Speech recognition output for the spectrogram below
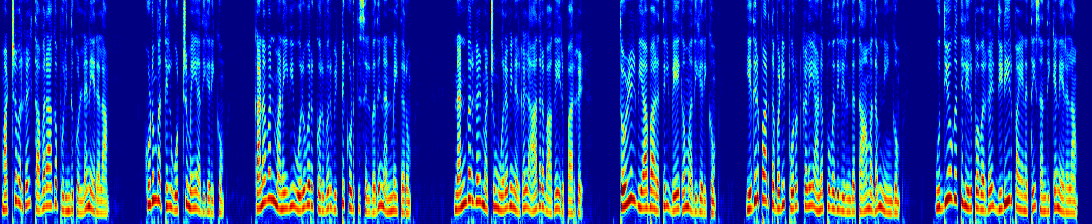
மற்றவர்கள் தவறாக புரிந்து கொள்ள நேரலாம். குடும்பத்தில் ஒற்றுமை அதிகரிக்கும். கணவன் மனைவி ஒருவருக்கொருவர் விட்டு கொடுத்து செல்வது நன்மை தரும். நண்பர்கள் மற்றும் உறவினர்கள் ஆதரவாக இருப்பார்கள். தொழில் வியாபாரத்தில் வேகம் அதிகரிக்கும். எதிர்பார்த்தபடி பொருட்களை அனுப்புவதிலிருந்த தாமதம் நீங்கும். உத்தியோகத்தில் இருப்பவர்கள் திடீர் பயணத்தை சந்திக்க நேரலாம்.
